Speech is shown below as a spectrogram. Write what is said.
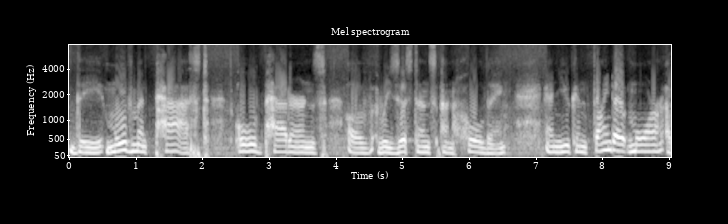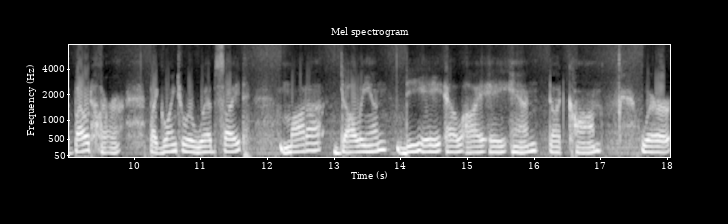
the movement past old patterns of resistance and holding. And you can find out more about her by going to her website, Mada Dalian, D-A-L-I-A-N dot com, where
